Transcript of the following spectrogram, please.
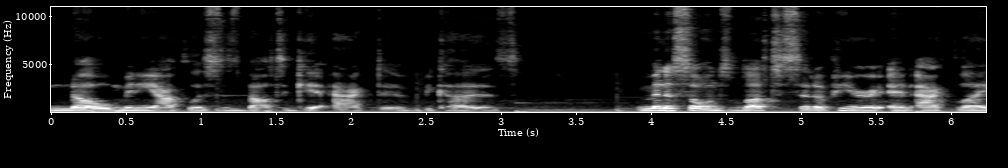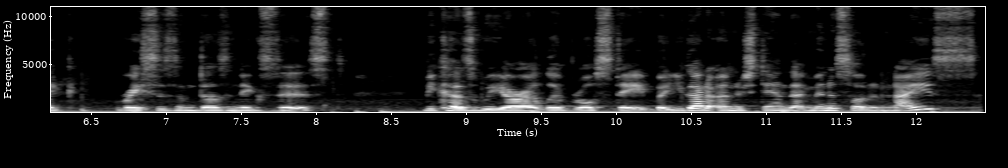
know minneapolis is about to get active because minnesotans love to sit up here and act like racism doesn't exist because we are a liberal state. But you got to understand that Minnesota nice,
